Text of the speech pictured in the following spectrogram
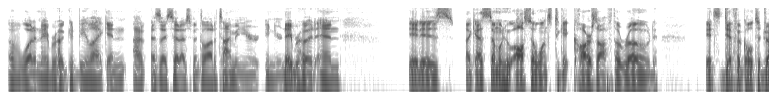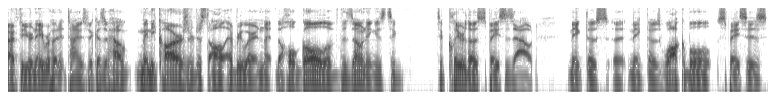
of what a neighborhood could be like. And I, as I said, I've spent a lot of time in your in your neighborhood, and it is like as someone who also wants to get cars off the road, it's difficult to drive through your neighborhood at times because of how many cars are just all everywhere. And the, the whole goal of the zoning is to to clear those spaces out, make those uh, make those walkable spaces,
